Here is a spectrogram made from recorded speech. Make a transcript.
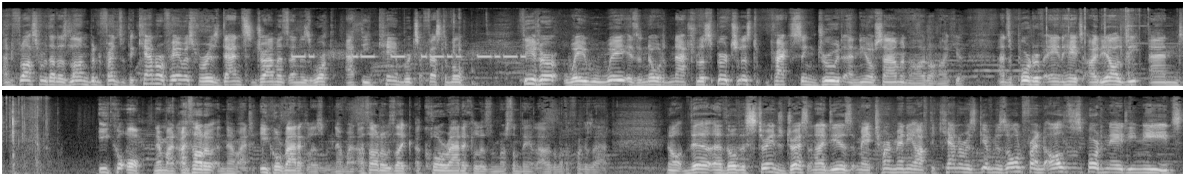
and philosopher that has long been friends with the Ceannaire, famous for his dance, dramas, and his work at the Cambridge Festival Theatre. Wei Wu Wei is a noted naturalist, spiritualist, practicing druid and neo shaman. Oh, I don't like you. And supporter of ANH ideology and eco. Oh, never mind. I thought it. Never mind. Eco radicalism. Never mind. I thought it was like a core radicalism or something. I was like, what the fuck is that? The, uh, though the strange dress and ideas may turn many off, the Ceannaire has given his old friend all the support and aid he needs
